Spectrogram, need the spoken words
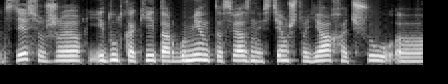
здесь уже идут какие-то аргументы, связанные с тем, что я хочу э,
